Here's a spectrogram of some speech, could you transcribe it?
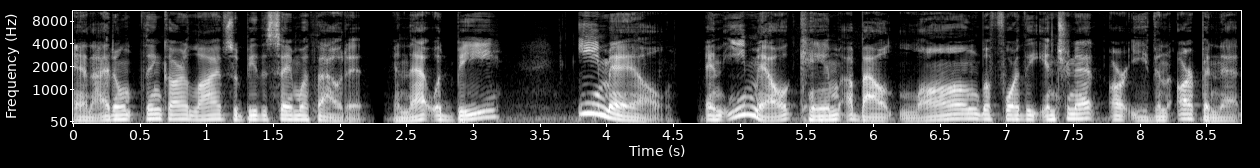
and I don't think our lives would be the same without it? And that would be email. An email came about long before the internet or even ARPANET.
